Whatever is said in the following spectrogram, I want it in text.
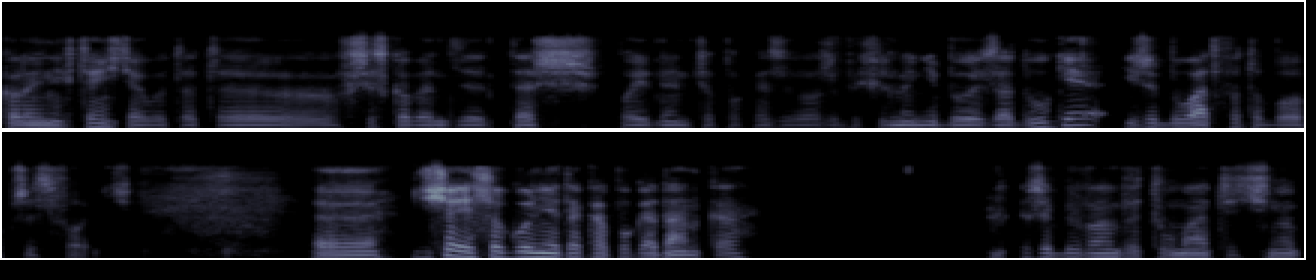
kolejnych częściach, bo to, to wszystko będę też pojedynczo pokazywał, żeby filmy nie były za długie i żeby łatwo to było przyswoić. E, dzisiaj jest ogólnie taka pogadanka, żeby Wam wytłumaczyć, no,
